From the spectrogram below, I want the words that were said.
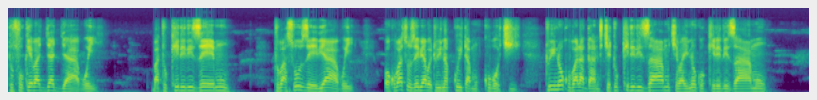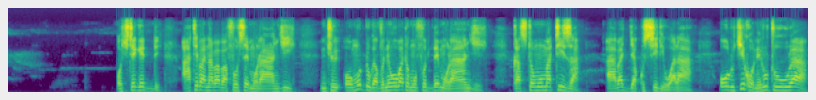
tufuuke bajjajjaabwe batukkiririzeemu tubasuuza ebyabwe. Okubasuuza ebyabwe tulina kukuyita mu kkubo ki? Tulina okubalaga nti kyetukkiririzaamu kye balina okukkiririzaamu okitegedde ate banaba bafuuse mu langi nti omuddugavu ne woba tomufudde mu langi kasita omumatiza aba ajja kusiriwala olukiiko ne lutuula.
